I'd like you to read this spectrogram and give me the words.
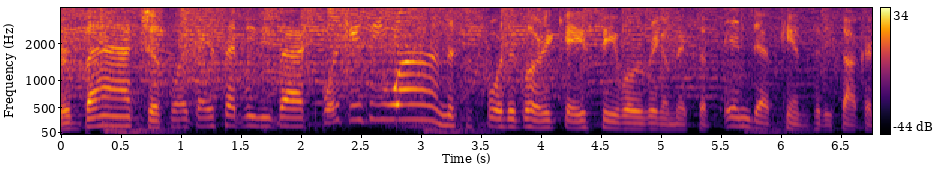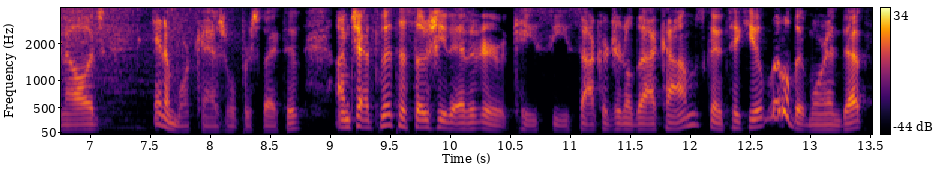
we're back. Just like I said, we'd be back. Sporting KC 1. This is For the Glory KC, where we bring a mix of in depth Kansas City soccer knowledge and a more casual perspective. I'm Chad Smith, Associate Editor at KCSoccerJournal.com. It's going to take you a little bit more in depth.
